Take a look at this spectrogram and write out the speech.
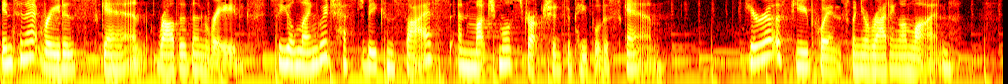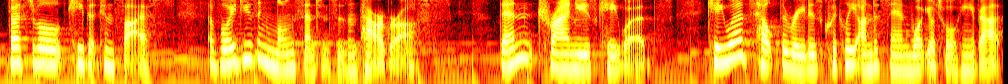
Internet readers scan rather than read, so your language has to be concise and much more structured for people to scan. Here are a few points when you're writing online. First of all, keep it concise. Avoid using long sentences and paragraphs. Then try and use keywords. Keywords help the readers quickly understand what you're talking about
